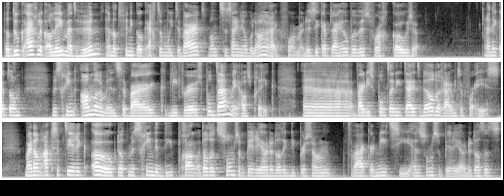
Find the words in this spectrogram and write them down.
dat doe ik eigenlijk alleen met hun. En dat vind ik ook echt de moeite waard, want ze zijn heel belangrijk voor me. Dus ik heb daar heel bewust voor gekozen. En ik heb dan misschien andere mensen waar ik liever spontaan mee afspreek. Uh, waar die spontaniteit wel de ruimte voor is. Maar dan accepteer ik ook dat misschien de diepgang, dat het soms een periode dat ik die persoon vaker niet zie. En soms een periode dat, het,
